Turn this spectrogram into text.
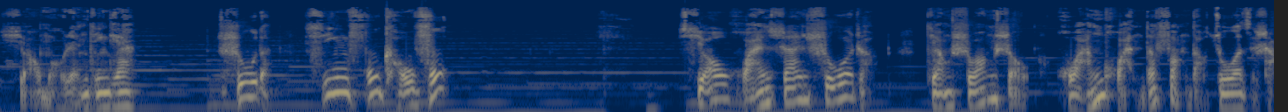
肖某人今天输的心服口服。萧环山说着，将双手缓缓的放到桌子上，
